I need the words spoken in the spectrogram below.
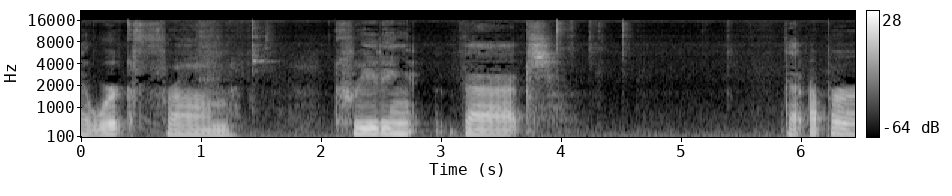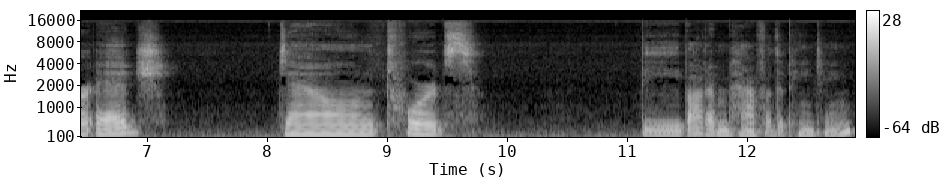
I work from creating that that upper edge down towards the bottom half of the painting.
